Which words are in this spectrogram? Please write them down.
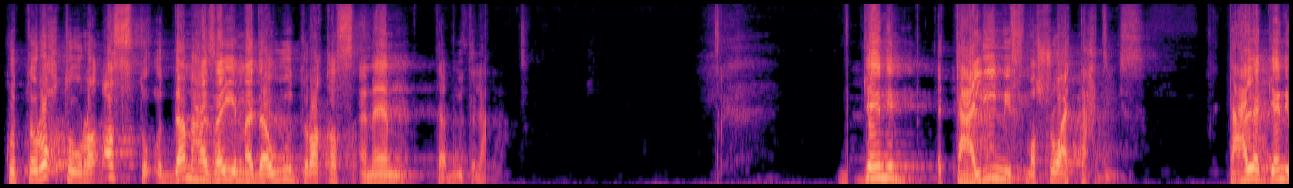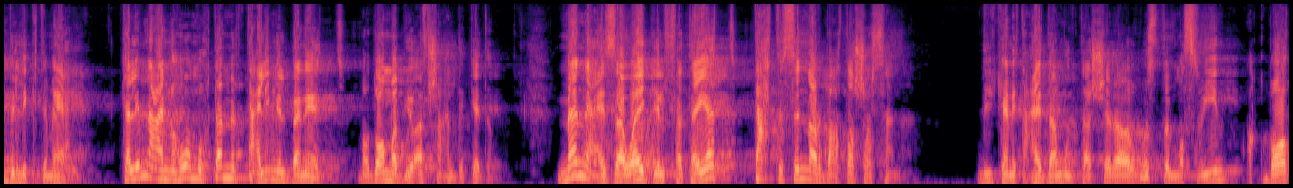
كنت رحت ورقصت قدامها زي ما داوود رقص أمام تابوت العهد الجانب التعليمي في مشروع التحديث. تعالى الجانب الاجتماعي. اتكلمنا عن إن هو مهتم بتعليم البنات. الموضوع ما بيوقفش عند كده. منع زواج الفتيات تحت سن 14 سنة. دي كانت عادة منتشرة وسط المصريين أقباط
